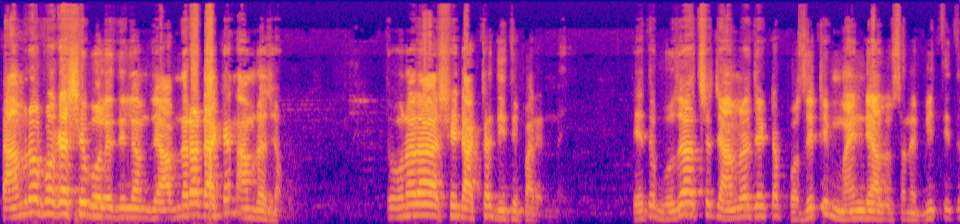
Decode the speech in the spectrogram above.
তা আমরাও প্রকাশ্যে বলে দিলাম যে আপনারা ডাকেন, আমরা যাব। তো ওনারা সেই ডাকটা দিতে পারেন এতে বোঝা যাচ্ছে যে আমরা যে একটা পজিটিভ মাইন্ডে আলোচনায় ভিত্তিতে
